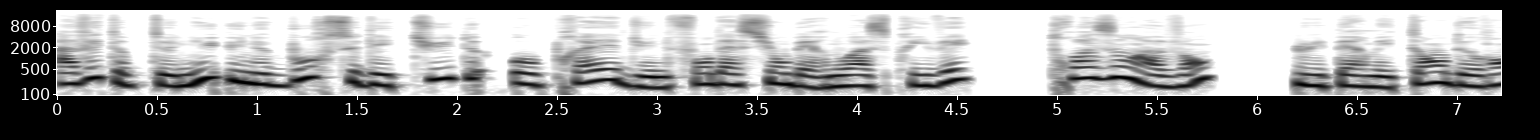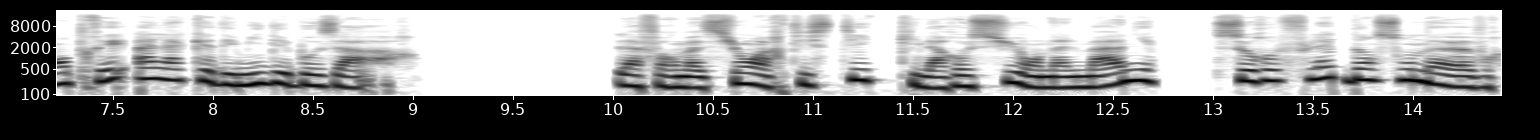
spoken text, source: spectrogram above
avait obtenu une bourse d'études auprès d'une fondation bernoise privée trois ans avant, lui permettant de rentrer à l'Académie des beaux-arts. La formation artistique qu'il a reçue en Allemagne se reflète dans son œuvre,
